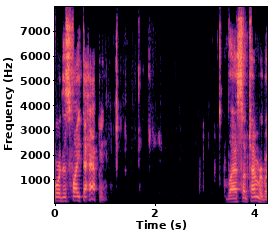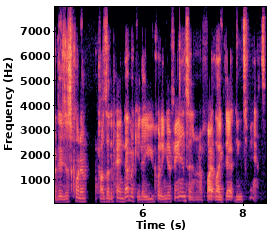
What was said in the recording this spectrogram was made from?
for this fight to happen last September, but they just couldn't because of the pandemic. That You couldn't get fans in, and a fight like that needs fans.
